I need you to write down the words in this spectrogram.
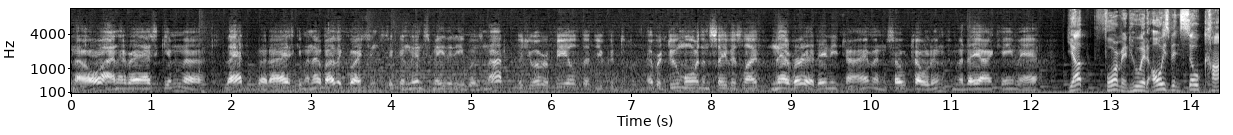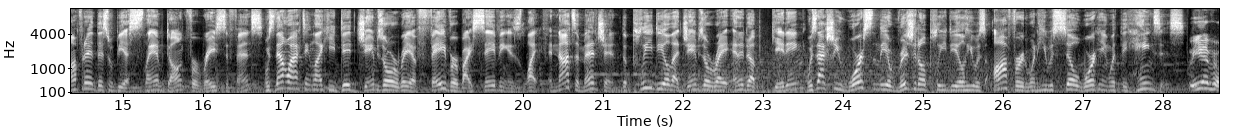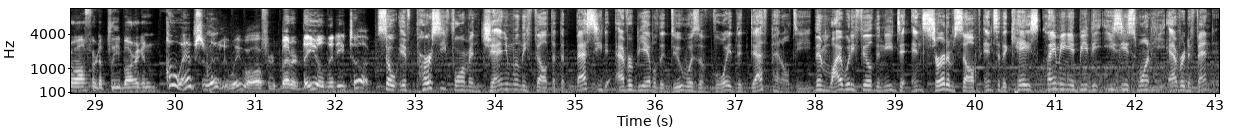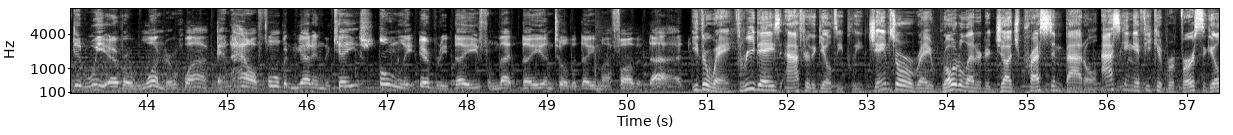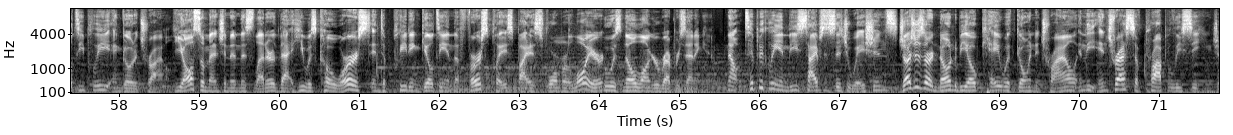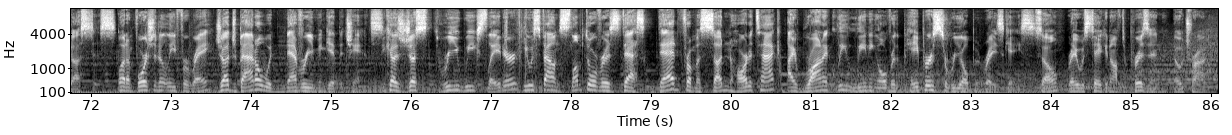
No, I never asked him uh, that, but I asked him enough other questions to convince me that he was not. Did you ever feel that you could ever do more than save his life? Never at any time, and so told him from the day I came in. Yup, Foreman, who had always been so confident this would be a slam dunk for Ray's defense, was now acting like he did James Earl Ray a favor by saving his life. And not to mention, the plea deal that James Earl Ray ended up getting was actually worse than the original plea deal he was offered when he was still working with the Haneses. Were you ever offered a plea bargain? Oh, absolutely. We were offered a better deal that he took. So if Percy Foreman genuinely felt that the best he'd ever be able to do was avoid the death penalty, then why would he feel the need to insert himself into the case, claiming it'd be the easiest one he ever defended? Did we ever wonder why and how Foreman got in the case? Only every day from that day until the day my father died. Either way, three days after the guilty plea, James Earl Ray wrote a letter to Judge Preston Battle asking if he could reverse the guilty plea and go to trial. He also mentioned in this letter that he was coerced into pleading guilty in the first place by his former lawyer who was no longer representing him. Now, typically in these types of situations, judges are known to be okay with going to trial in the interest of properly seeking justice. But unfortunately for Ray, Judge Battle would never even get the chance because just three weeks later, he was found slumped over his desk dead from a sudden heart attack, ironically leaning over the papers to reopen Ray's case. So, Ray was taken off to prison, no trial.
